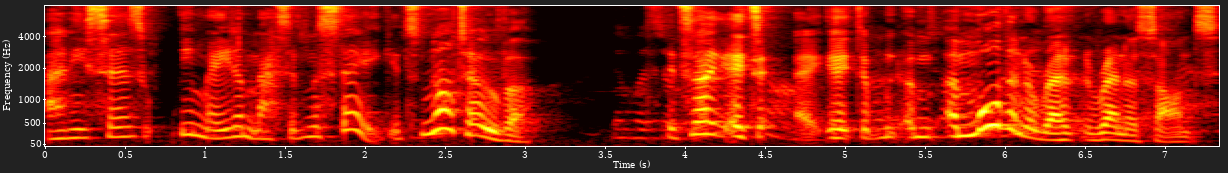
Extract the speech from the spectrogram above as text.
and he says, We made a massive mistake. It's not over. It's like it's it's a, a, a more than a re- renaissance.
